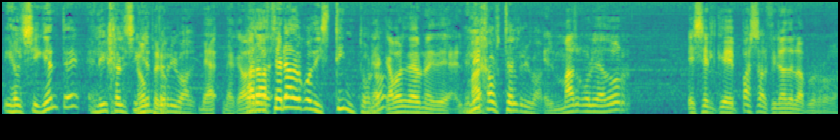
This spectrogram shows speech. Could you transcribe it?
y el siguiente, elige el siguiente rival. me- me para de- hacer algo distinto, Me ¿no? acabas de dar una idea. El Elija más, usted el rival. el más goleador es el que pasa al final de la prórroga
